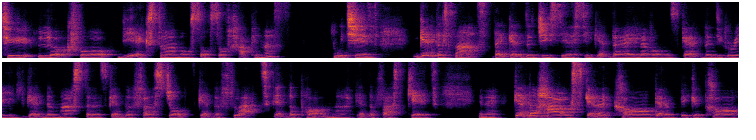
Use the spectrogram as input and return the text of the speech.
to look for the external source of happiness, which is get the SATs, that get the GCSE, get the A levels, get the degree, get the masters, get the first job, get the flat, get the partner, get the first kid, you know, get the house, get a car, get a bigger car,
